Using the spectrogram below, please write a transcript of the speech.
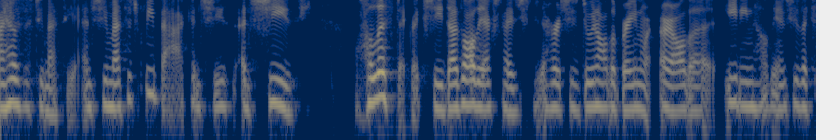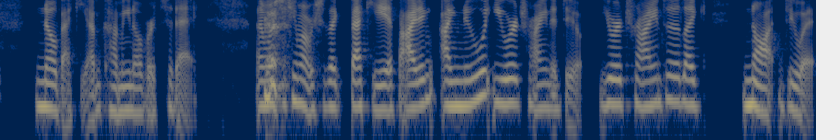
my house is too messy. And she messaged me back and she's, and she's holistic. Like she does all the exercise. She, her, she's doing all the brain or all the eating healthy. And she's like, no, Beki, I'm coming over today. And when she came over, she's like, Beki, if I didn't, I knew what you were trying to do. You were trying to like not do it,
